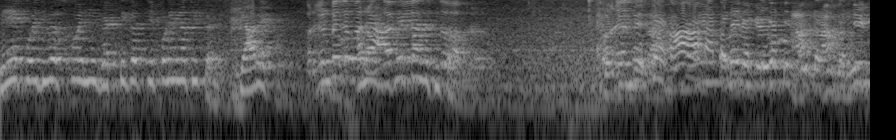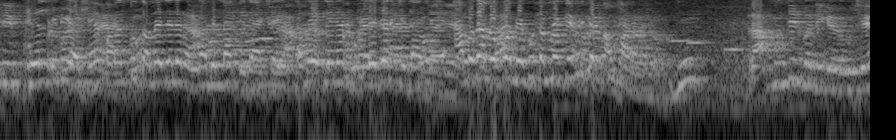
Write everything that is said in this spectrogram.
મેં કોઈ દિવસ કોઈની વ્યક્તિગત ટિપ્પણી નથી કરી. ક્યારેક અને આજે પણ નથી તમે વ્યક્તિગત ટિપ્પણી કરી. હશે પરંતુ તમે જેને રંગાબિલ્લા કીધા છે તમે જેને બુટલેગર કીધા છે આ બધા લોકો ભેગું તમને કેવી રીતે ફાવશે? રામ મંદિર બની ગયું છે.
